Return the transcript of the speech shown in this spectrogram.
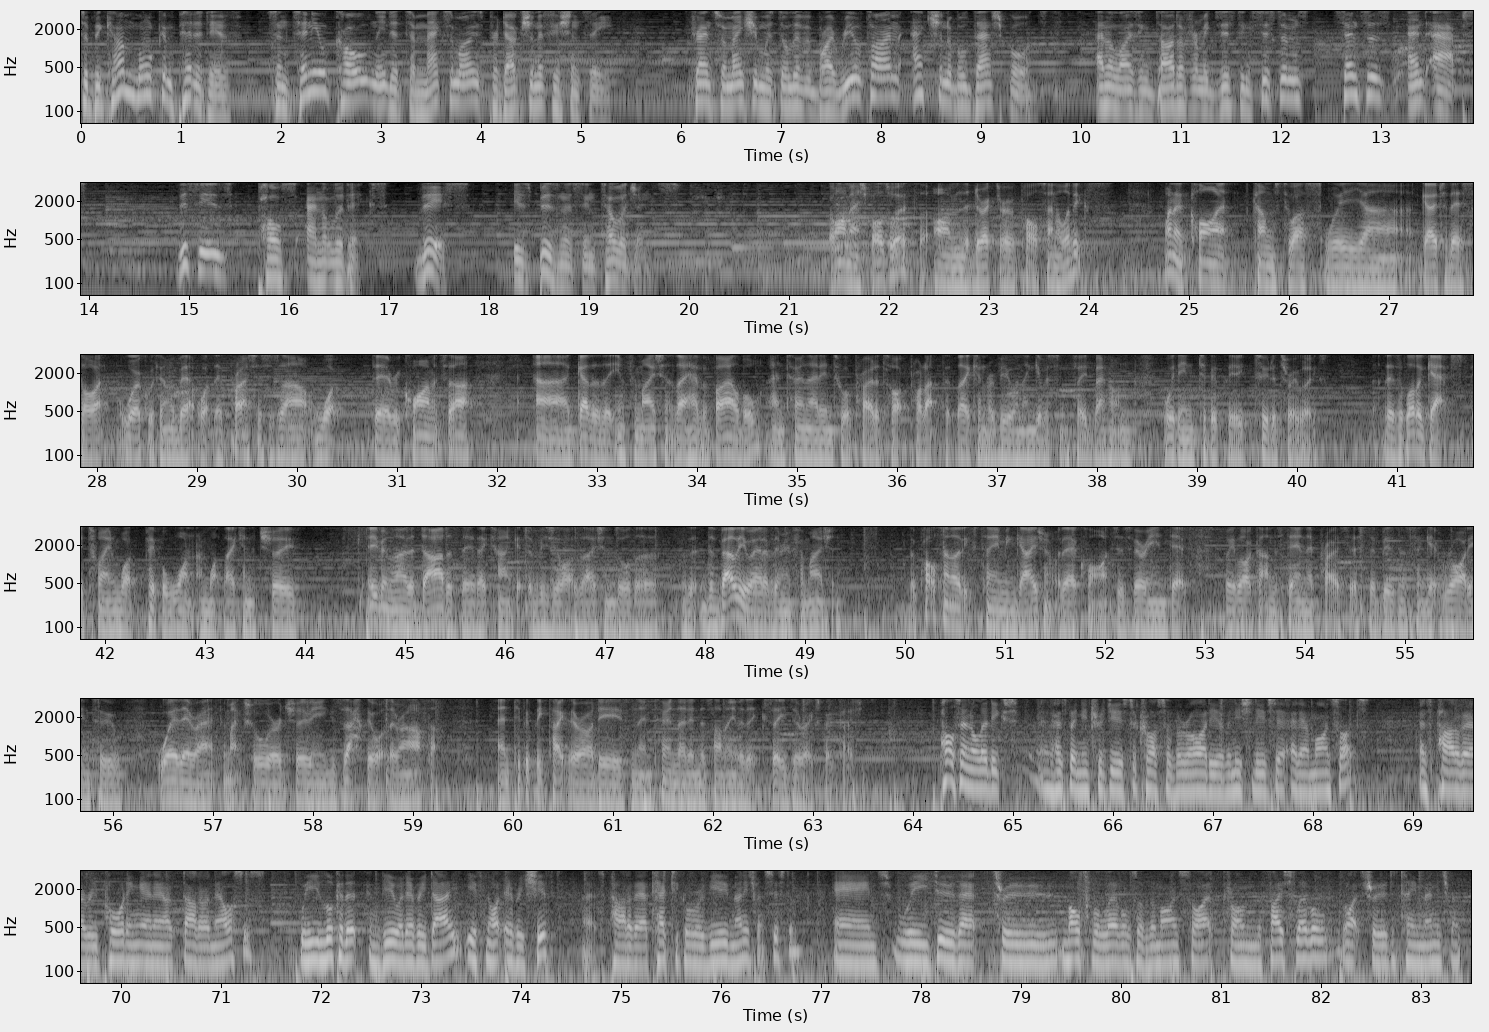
To become more competitive, Centennial Coal needed to maximise production efficiency. Transformation was delivered by real-time, actionable dashboards, analysing data from existing systems, sensors and apps. This is Pulse Analytics. This is business intelligence. I'm Ash Bosworth. I'm the Director of Pulse Analytics. When a client comes to us, we uh, go to their site, work with them about what their processes are, what their requirements are, uh, gather the information that they have available and turn that into a prototype product that they can review and then give us some feedback on within typically two to three weeks. There's a lot of gaps between what people want and what they can achieve. Even though the data's there, they can't get the visualisations or the, the, the value out of their information. The Pulse Analytics team engagement with our clients is very in-depth. We like to understand their process, their business and get right into where they're at to make sure we're achieving exactly what they're after and typically take their ideas and then turn that into something that exceeds their expectations. Pulse Analytics has been introduced across a variety of initiatives at our mine sites as part of our reporting and our data analysis. We look at it and view it every day, if not every shift. It's part of our tactical review management system and we do that through multiple levels of the mine site from the face level right through to team management.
